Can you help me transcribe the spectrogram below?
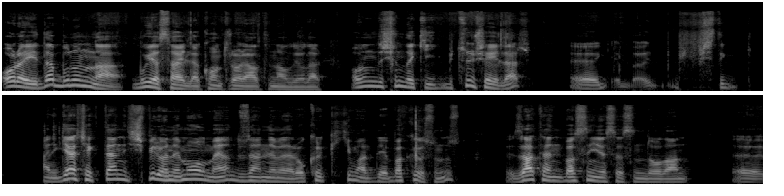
Orayı da bununla, bu yasayla kontrol altına alıyorlar. Onun dışındaki bütün şeyler e, işte hani gerçekten hiçbir önemi olmayan düzenlemeler. O 42 maddeye bakıyorsunuz. Zaten basın yasasında olan e,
